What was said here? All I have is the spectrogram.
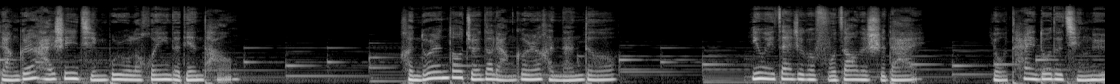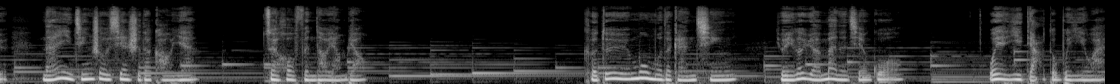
两个人还是一起步入了婚姻的殿堂。很多人都觉得两个人很难得，因为在这个浮躁的时代。有太多的情侣难以经受现实的考验，最后分道扬镳。可对于木木的感情有一个圆满的结果，我也一点都不意外。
